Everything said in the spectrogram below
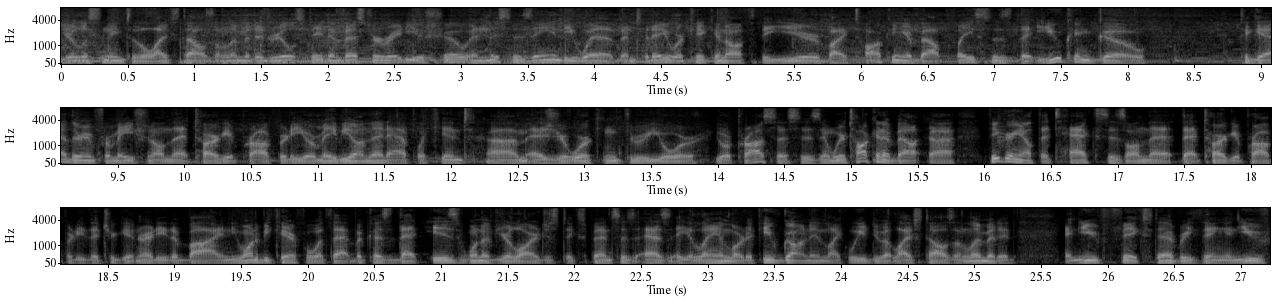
You're listening to the Lifestyles Unlimited Real Estate Investor Radio Show, and this is Andy Webb. And today we're kicking off the year by talking about places that you can go to gather information on that target property or maybe on that applicant um, as you're working through your your processes. And we're talking about uh, figuring out the taxes on that that target property that you're getting ready to buy. And you want to be careful with that because that is one of your largest expenses as a landlord. If you've gone in like we do at Lifestyles Unlimited and you've fixed everything and you've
